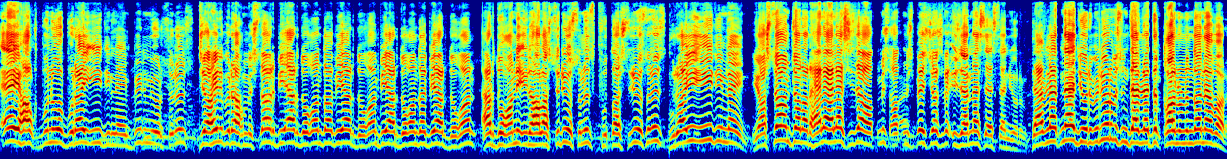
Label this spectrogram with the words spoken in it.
Ey halk bunu burayı iyi dinleyin bilmiyorsunuz. Cahil bırakmışlar. Bir Erdoğan da bir Erdoğan, bir Erdoğan da bir Erdoğan. Erdoğan'ı ilhalaştırıyorsunuz, putlaştırıyorsunuz. Burayı iyi dinleyin. Yaşlı amcalar hele hele size 60-65 yaş ve üzerine sesleniyorum. Devlet ne diyor biliyor musun? Devletin kanununda ne var?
